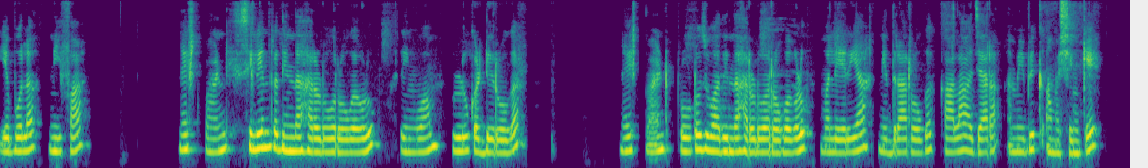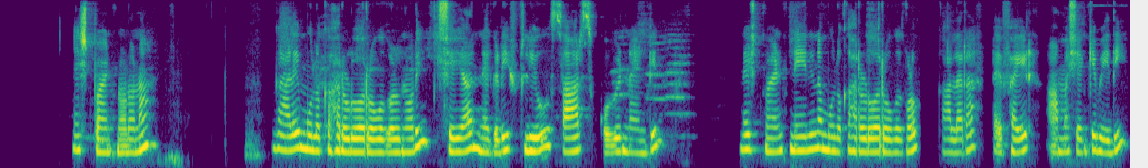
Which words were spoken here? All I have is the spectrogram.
ಎಬೋಲಾ, ನಿಫಾ. ನೆಕ್ಸ್ಟ್ ಪಾಯಿಂಟ್, ಶಿಲೀಂಧ್ರದಿಂದ ಹರಡುವ ರೋಗಗಳು, ರಿಂಗ್ವಾಮ್ ಹುಳ್ಳುಕಡ್ಡಿ ರೋಗ. ನೆಕ್ಸ್ಟ್ ಪಾಯಿಂಟ್, ಪ್ರೋಟೋಜುವಾದಿಂದ ಹರಡುವ ರೋಗಗಳು, ಮಲೇರಿಯಾ, ನಿದ್ರಾ ರೋಗ, ಕಾಲ ಅಜಾರ, ಅಮೀಬಿಕ್ ಅಮಶಂಕೆ. ನೆಕ್ಸ್ಟ್ ಪಾಯಿಂಟ್ ನೋಡೋಣ. ಗಾಳಿ ಮೂಲಕ ಹರಡುವ ರೋಗಗಳು ನೋಡಿ, ಕ್ಷಯ, ನೆಗಡಿ, flu, SARS, COVID nineteen. Next point, ನೀರಿನ ಮೂಲಕ ಹರಡುವ ರೋಗಗಳು, ಕಾಲರ, ಟೈಫಾಯ್ಡ್, ಆಮಶಂಕೆ ಭೇದಿ.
